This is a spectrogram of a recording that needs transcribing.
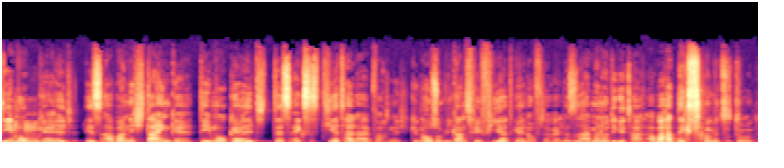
Demogeld mhm. ist aber nicht dein Geld. Demogeld, das existiert halt einfach nicht. Genauso wie ganz viel Fiat-Geld auf der Welt. Das ist einfach nur digital, aber hat nichts damit zu tun.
